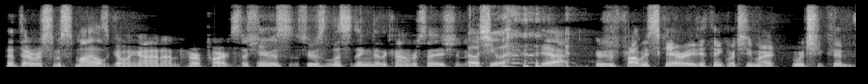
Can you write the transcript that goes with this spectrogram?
that there were some smiles going on on her part. So she Yeah. was she was listening to the conversation. oh, she was. yeah, it was probably scary to think what she might, what she could,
